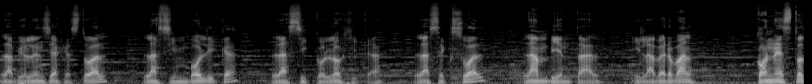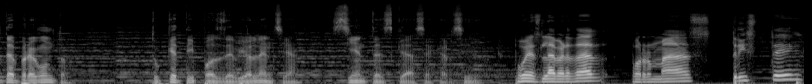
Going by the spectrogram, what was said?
la violencia gestual, la simbólica, la psicológica, la sexual, la ambiental y la verbal. Con esto te pregunto, ¿tú qué tipos de violencia sientes que has ejercido? Pues la verdad, por más triste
